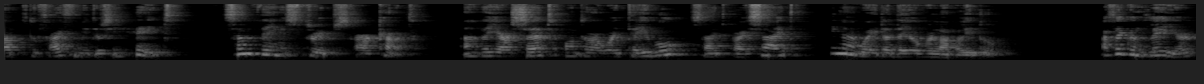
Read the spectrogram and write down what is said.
up to 5 meters in height, some thin strips are cut and they are set onto a white table side by side in a way that they overlap a little. A second layer,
